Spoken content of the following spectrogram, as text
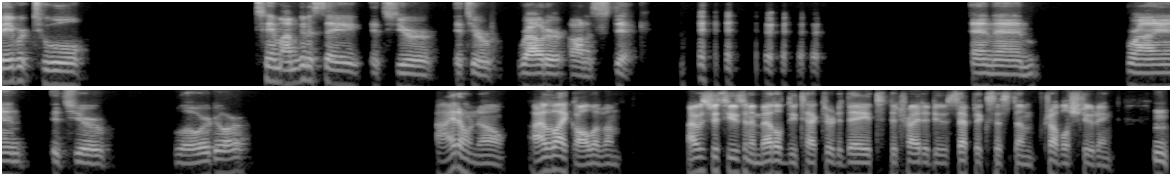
favorite tool, Tim. I'm going to say it's your it's your router on a stick, and then Bryan, it's your blower door. I don't know. I like all of them. I was just using a metal detector today to, to try to do septic system troubleshooting. Hmm.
